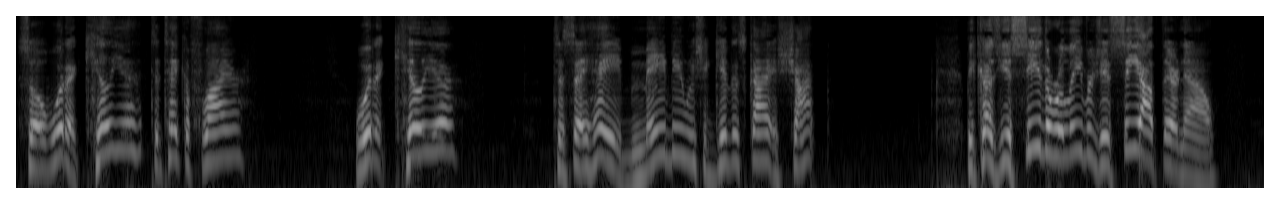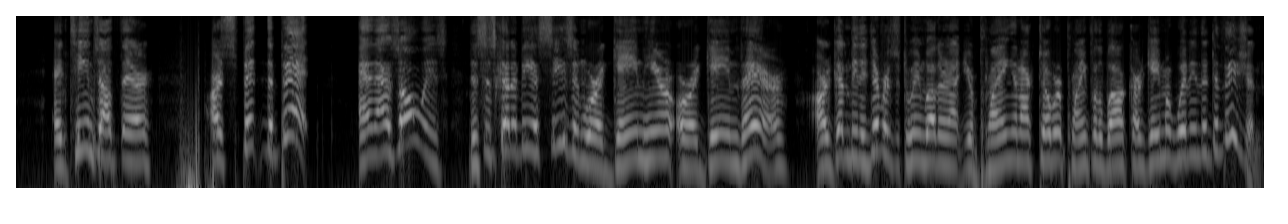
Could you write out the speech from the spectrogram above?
So, would it kill you to take a flyer? Would it kill you to say, hey, maybe we should give this guy a shot? Because you see the relievers you see out there now and teams out there are spitting the bit. And as always, this is going to be a season where a game here or a game there are going to be the difference between whether or not you're playing in October, playing for the wild card game, or winning the division.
